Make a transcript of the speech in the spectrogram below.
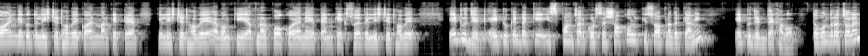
কয়েন গেকোতে লিস্টেড হবে কয়েন মার্কেটে লিস্টেড হবে, এবং কি আপনার পো কয়েনে প্যানকেক সোয়েপে লিস্টেড হবে। এ টু জেড এই টোকেনটা কে স্পন্সার করছে, সকল কিছু আপনাদেরকে আমি এ টু জেড দেখাবো। তো বন্ধুরা, চলেন,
